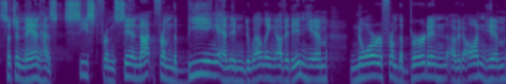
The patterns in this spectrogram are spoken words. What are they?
such a man has ceased from sin, not from the being and indwelling of it in him, nor from the burden of it on him,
